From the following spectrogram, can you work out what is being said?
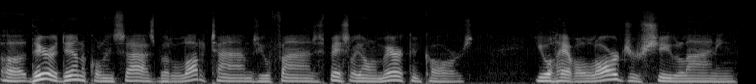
Uh, they're identical in size, but a lot of times you'll find, especially on American cars, you'll have a larger shoe lining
